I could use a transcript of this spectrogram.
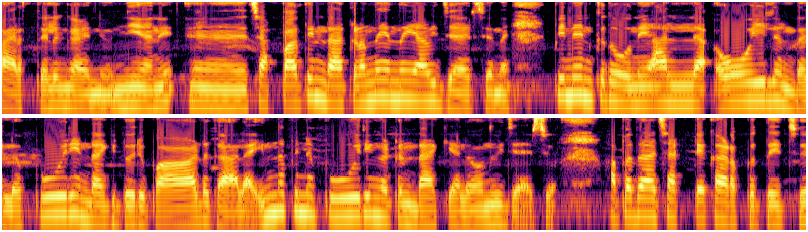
പരത്തലും കഴിഞ്ഞു. ഇനി ഞാൻ ചപ്പാത്തി ഉണ്ടാക്കണം എന്ന് ഞാൻ വിചാരിച്ചിരുന്നത് പിന്നെ എനിക്ക് തോന്നി അല്ല ഓയിൽ ഉണ്ടല്ലോ. പൂരി ഉണ്ടാക്കിയിട്ട് ഒരുപാട് കാലമായി ഇന്ന് പിന്നെ പൂരി ഇങ്ങോട്ട് ഉണ്ടാക്കിയാലോ എന്ന് വിചാരിച്ചു. അപ്പോൾ അതാ ചട്ടിയൊക്കെ അടപ്പത്തേച്ച്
